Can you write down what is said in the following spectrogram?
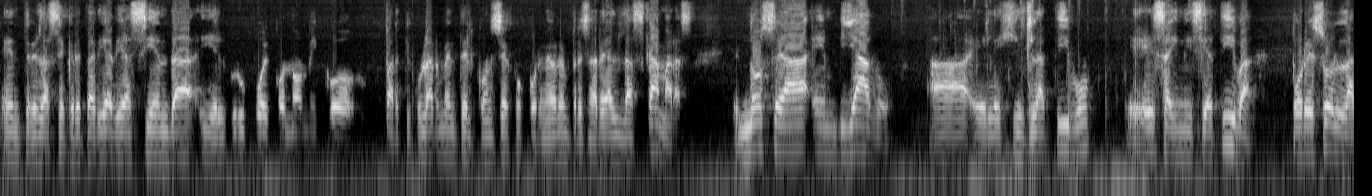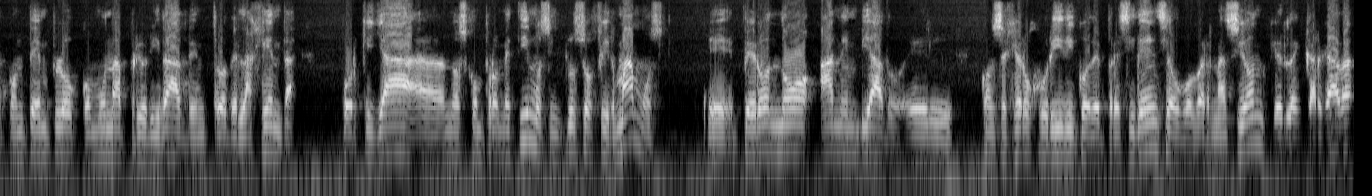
entre la Secretaría de Hacienda y el grupo económico, particularmente el Consejo Coordinador Empresarial, las cámaras. No se ha enviado al legislativo esa iniciativa, por eso la contemplo como una prioridad dentro de la agenda, porque ya ah, nos comprometimos, incluso firmamos eh, pero no han enviado el consejero jurídico de presidencia o gobernación, que es la encargada,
